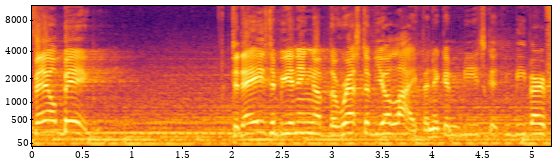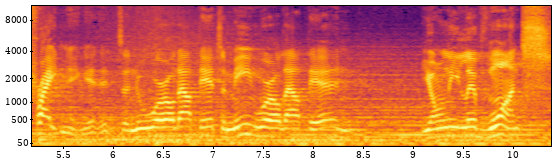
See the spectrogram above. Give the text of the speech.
Fail big. Today is the beginning of the rest of your life, and it can be, it can be very frightening. It, it's a new world out there, it's a mean world out there, and You only live once.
